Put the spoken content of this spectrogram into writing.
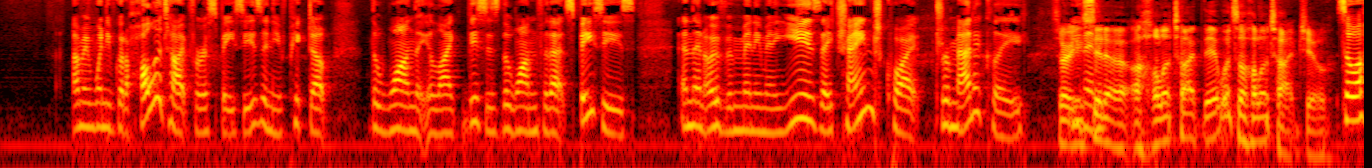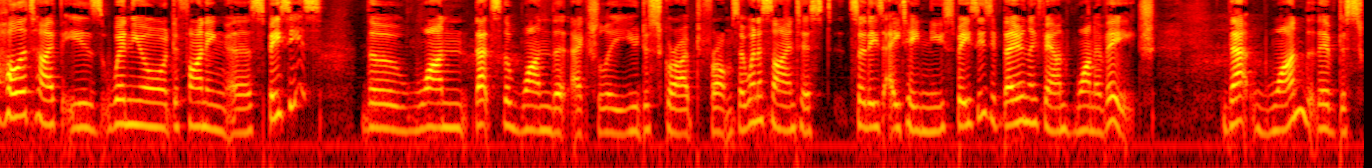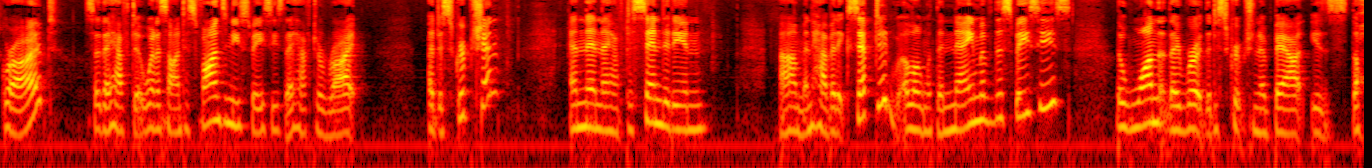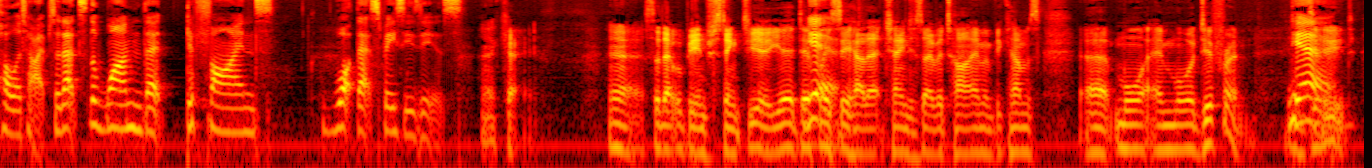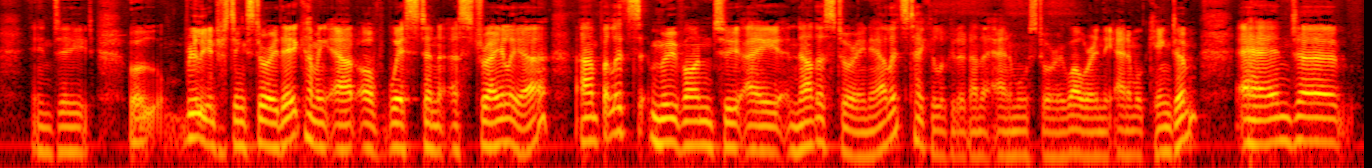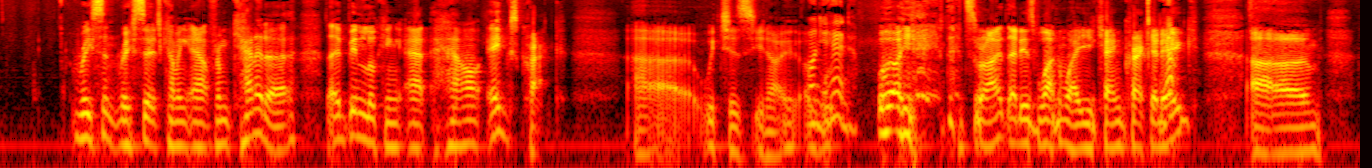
I mean, when you've got a holotype for a species and you've picked up the one that you're like, this is the one for that species and then over many many years they change quite dramatically. Sorry, you, then... said a, a, holotype there. What's a holotype, Jill? So a holotype is when you're defining a species. The one that's the one that actually you described from. So when a scientist, so these 18 new species, if they only found one of each, that one that they've described, so they have to when a scientist finds a new species, they have to write a description, and then they have to send it in um, and have it accepted along with the name of the species. The one that they wrote the description about is the holotype. So that's the one that defines what that species is. Okay. Yeah, so that would be interesting to you. Yeah, definitely yeah. see how that changes over time and becomes uh, more and more different. Yeah. Indeed. Indeed. Well, really interesting story there coming out of Western Australia. Um, but let's move on to a, another story now. Let's take a look at another animal story while we're in the animal kingdom. And. Uh, recent research coming out from Canada, they've been looking at how eggs crack. Uh, which is, you know, on your head. Well, yeah, that's right. That is one way you can crack an yep. egg. Um,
